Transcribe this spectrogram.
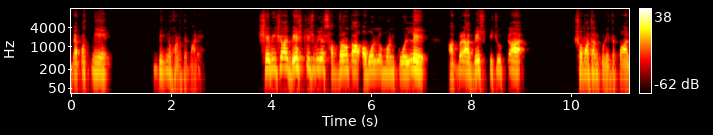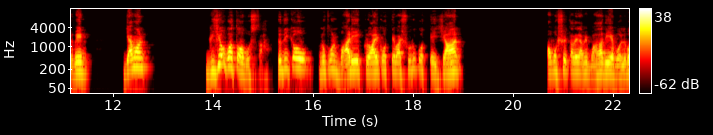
ব্যাপার নিয়ে বিঘ্ন ঘটাতে পারে। সে বিষয়ে বেশ কিছু বিষয়ে সাবধানতা অবলম্বন করলে আপনারা বেশ কিছুটা সমাধান করে নিতে পারবেন। যেমন গৃহগত অবস্থা, যদি কেউ নতুন বাড়ি ক্রয় করতে বা শুরু করতে যান, অবশ্যই তাদের আমি বাধা দিয়ে বলব,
